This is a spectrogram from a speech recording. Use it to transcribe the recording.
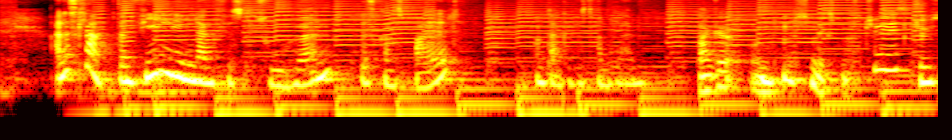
alles klar, dann vielen lieben Dank fürs Zuhören. Bis ganz bald und danke fürs Dranbleiben. Danke und bis zum nächsten Mal. Tschüss. Tschüss.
